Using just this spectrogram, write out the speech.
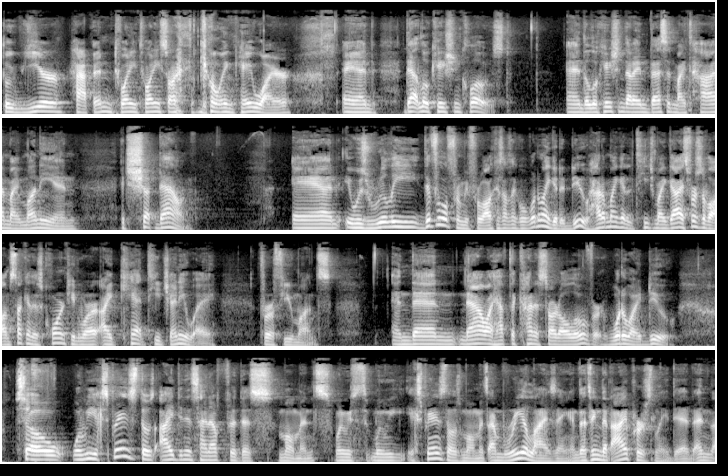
the year happened, 2020 started going haywire, and that location closed. And the location that I invested my time, my money in, it shut down. And it was really difficult for me for a while because I was like, well, what am I going to do? How am I going to teach my guys? First of all, I'm stuck in this quarantine where I can't teach anyway for a few months. And then now I have to kind of start all over. What do I do? So when we experience those I didn't sign up for this moments, when we when we experience those moments, I'm realizing, and the thing that I personally did, and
